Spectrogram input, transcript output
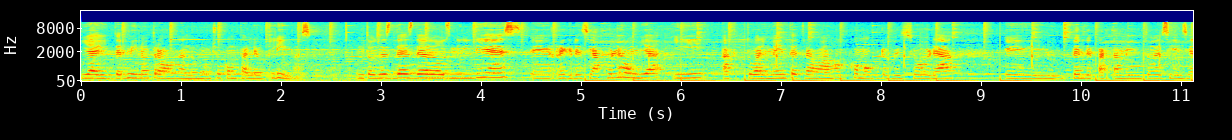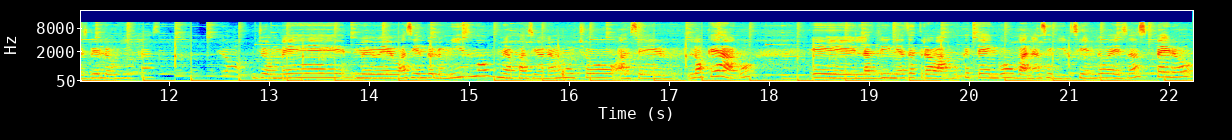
y ahí termino trabajando mucho con paleoclimas. Entonces desde 2010 eh, regresé a Colombia y actualmente trabajo como profesora eh, del Departamento de Ciencias Biológicas yo me, me, veo haciendo lo mismo, me apasiona mucho hacer lo que hago. Eh, las líneas de trabajo que tengo van a seguir siendo esas, pero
